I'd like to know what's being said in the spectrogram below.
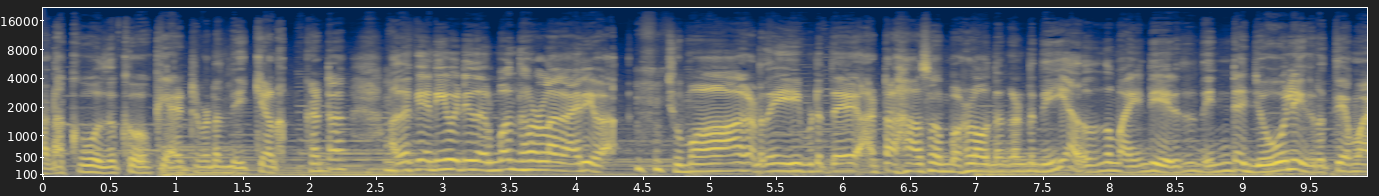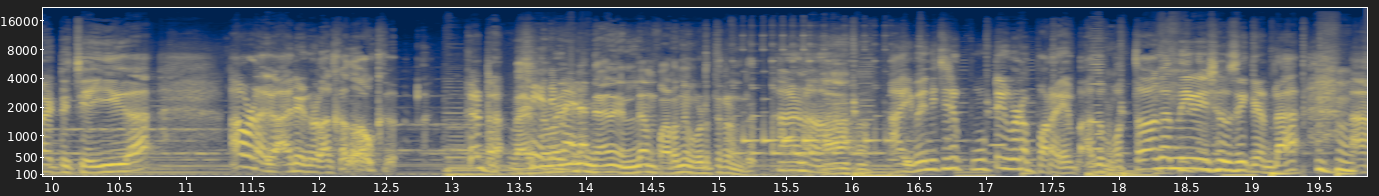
അടക്കവും ഒതുക്കവും ഒക്കെ ആയിട്ട് ഇവിടെ നിൽക്കണം കേട്ടോ? അതൊക്കെ എനിക്ക് വലിയ നിർബന്ധമുള്ള കാര്യമാണ് ചുമ്മാ കിടന്ന് ഈ ഇവിടുത്തെ അട്ടഹാസവും ബഹളവും ഒന്നും കണ്ട് നീ അതൊന്നും മൈൻഡ് ചെയ്യരുത്. നിന്റെ ജോലി കൃത്യമായിട്ട് ചെയ്യുക. അവിടെ കാര്യങ്ങളൊക്കെ നോക്കുക കേട്ടോ? ഞാൻ എല്ലാം പറഞ്ഞു കൊടുത്തിട്ടുണ്ട്. ആണോ? ആ ഇവൻ ഇച്ചിരി കൂട്ടി കൂടെ പറയും. അത് മൊത്തം നീ വിശ്വസിക്കണ്ട. ആ.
